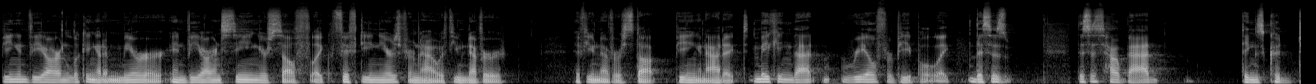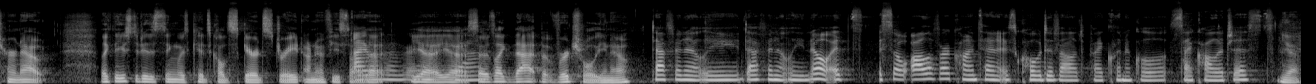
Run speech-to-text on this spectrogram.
being in VR and looking at a mirror in VR and seeing yourself like 15 years from now if you never if you never stop being an addict, making that real for people. Like this is this is how bad things could turn out. Like they used to do this thing with kids called Scared Straight. I don't know if you saw I that. remember, Yeah, yeah, yeah. So it's like that but virtual, you know? Definitely, definitely. No, it's so all of our content is co-developed by clinical psychologists. Yeah.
